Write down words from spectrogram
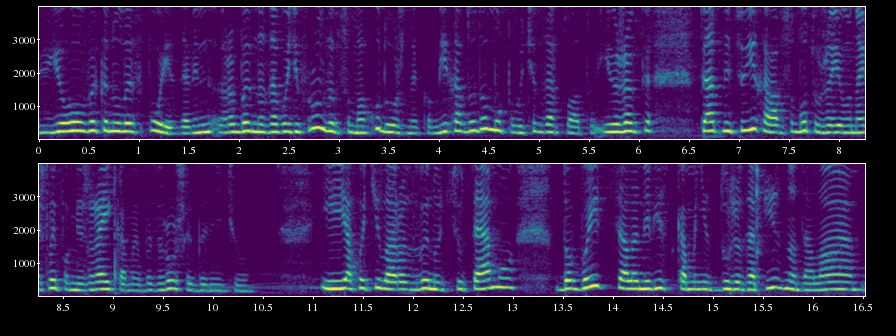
Його викинули з поїзда. Він робив на заводі Фрунзе в Сумах художником. Їхав додому, отримав зарплату. І вже в п'ятницю їхав, а в суботу вже його знайшли поміж рейками, без грошей, без нічого. І я хотіла розвинути цю тему, добитися, але невістка мені дуже запізно дала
